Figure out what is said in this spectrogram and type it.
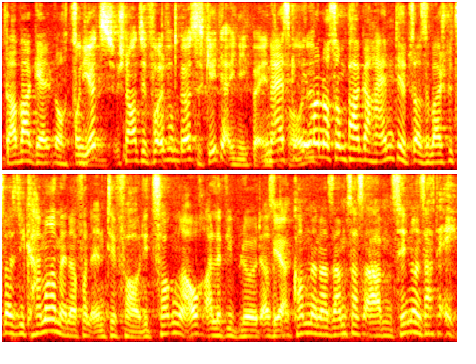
da war Geld noch zu Und jetzt Schnauze voll vom Börse. Das geht ja eigentlich nicht bei NTV, Na, es gibt oder? immer noch so ein paar Geheimtipps. Also beispielsweise die Kameramänner von NTV, die zocken auch alle wie blöd. Also Ja. die kommen dann am Samstagsabends hin und sagen, ey,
